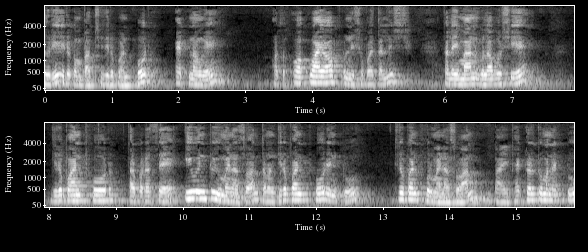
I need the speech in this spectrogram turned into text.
ধরি, এরকম পাচ্ছি জিরো পয়েন্ট ফোর এক নঙে ওয়াই অফ উনিশশো পঁয়তাল্লিশ। তাহলে এই মানগুলা বসিয়ে জিরো পয়েন্ট ফোর তারপর আছে u into u minus one তার মানে zero point four into zero point four minus one by factorial two মানে টু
